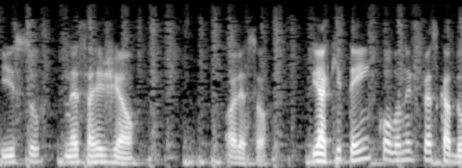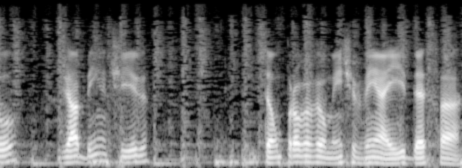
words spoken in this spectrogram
isso nessa região. Olha só. E aqui tem colônia de pescador, já bem antiga. Então provavelmente vem aí dessa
